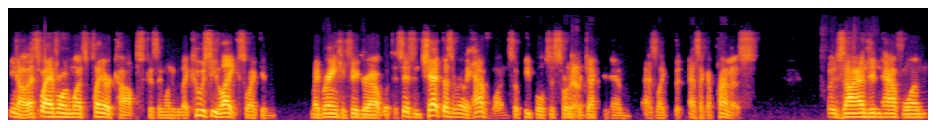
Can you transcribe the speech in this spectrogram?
You know, that's why everyone wants player comps because they want to be like, who's he like? So I can, my brain can figure out what this is. And Chet doesn't really have one. So people just sort of No. projected him as like, as like a premise. Zion didn't have one.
